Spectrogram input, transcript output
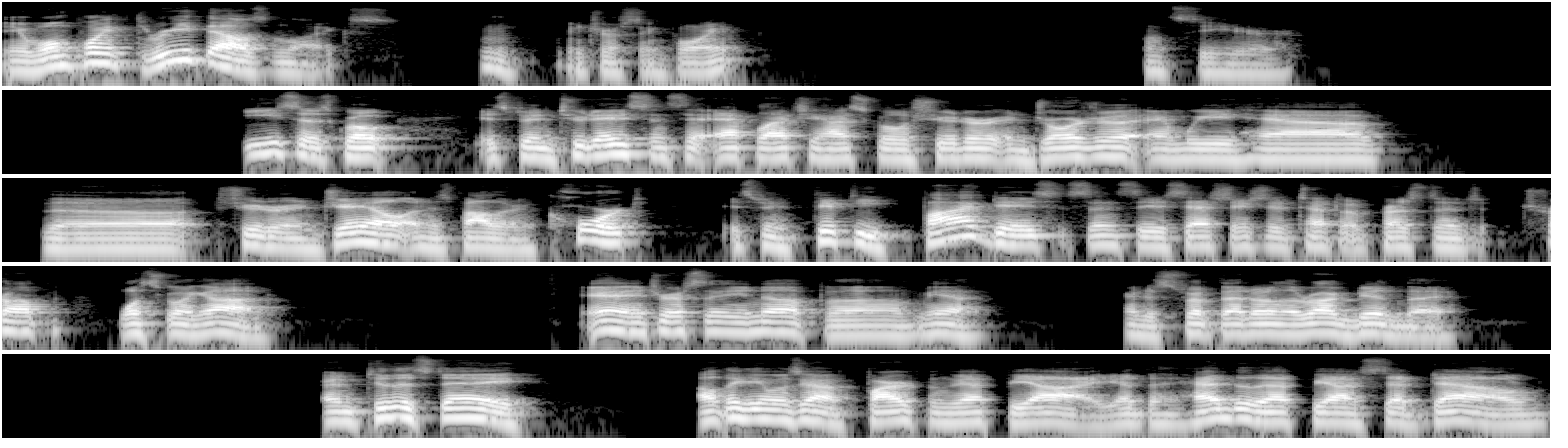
Yeah, 1.3 thousand likes. Hmm, interesting point. Let's see here. E says, quote, it's been two days since the Apalachee High School shooter in Georgia, and we have the shooter in jail and his father in court. It's been 55 days since the assassination attempt on President Trump. What's going on? Yeah, interestingly enough, um, yeah, kind of swept that under the rug, didn't they? And to this day, I don't think anyone's got fired from the FBI. Yet the head of the FBI stepped down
